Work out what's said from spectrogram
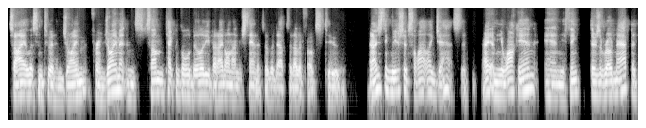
so I listen to it enjoyment for enjoyment and some technical ability, but I don't understand it to the depth that other folks do. And I just think leadership's a lot like jazz, right? I mean, you walk in and you think there's a roadmap, but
